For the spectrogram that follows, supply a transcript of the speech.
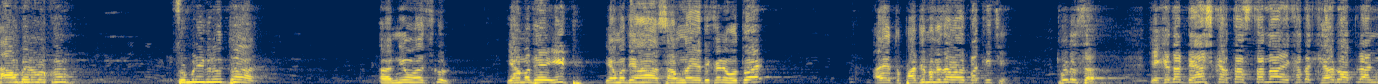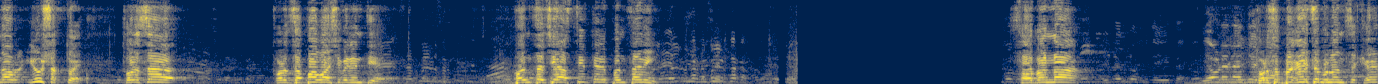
हा उभे राहा लवकर. चुमडी विरुद्ध न्यू हायस्कूल. यामध्ये इट यामध्ये हा सामना या ठिकाणी होतोय. आहे तो पाठीमागे जावा बाकीचे. थोडस एखादा डॅश करता असताना एखादा खेळाडू आपल्या अंगावर येऊ शकतोय. थोडस थोडं जपावं अशी विनंती आहे. पंच जे असतील ते पंचांनी. साहेबांना थोडस बघायचं मुलांचं खेळ.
